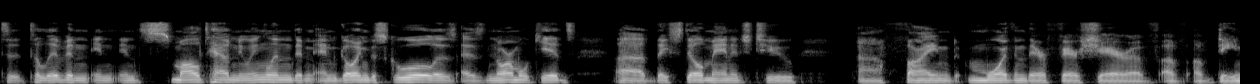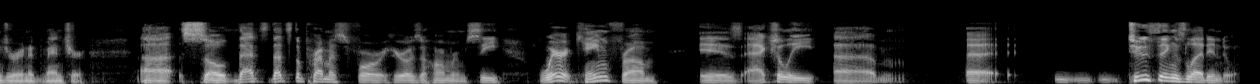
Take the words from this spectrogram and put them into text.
to to live in in in small town New England and and going to school as as normal kids, uh, they still manage to uh, find more than their fair share of of of danger and adventure. Uh, so that's that's the premise for Heroes of Homeroom C. Where it came from is actually um, uh, two things led into it.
